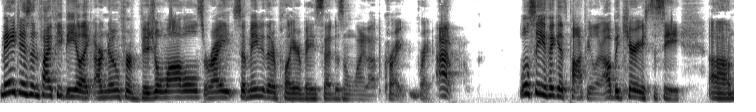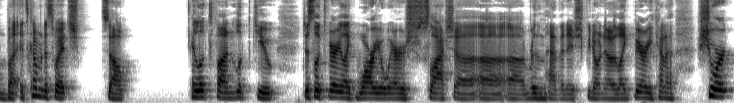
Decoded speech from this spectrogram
Mages and 5PB like are known for visual novels, right? So maybe their player base that doesn't line up quite right. I don't know. We'll see if it gets popular. I'll be curious to see. Um, but it's coming to Switch, so it looked fun, looked cute, just looked very like WarioWare slash uh, uh, uh, Rhythm Heaven ish. If you don't know, like very kind of short,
